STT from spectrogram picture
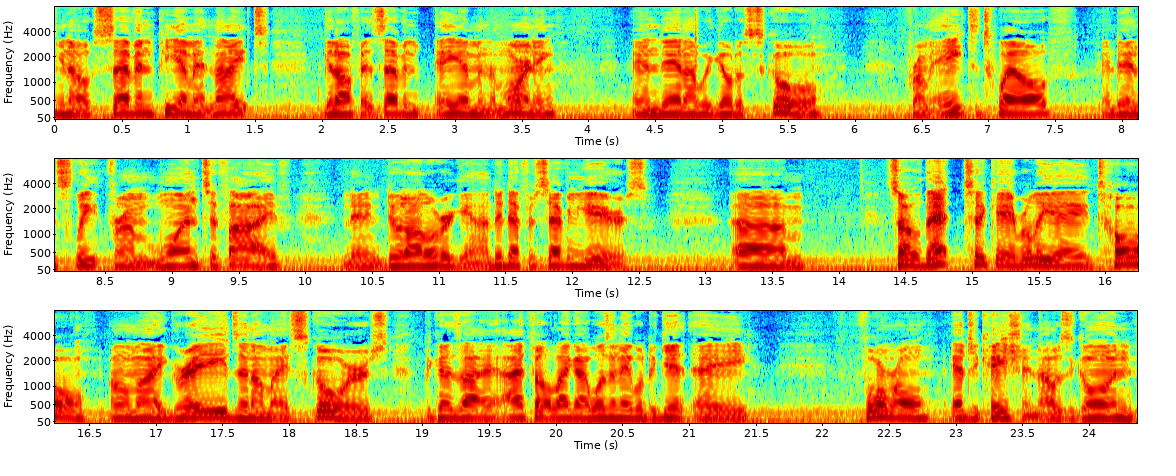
you know, 7 p.m. at night, get off at 7 a.m. in the morning, and then I would go to school from 8 to 12, and then sleep from 1 to 5, and then do it all over again. I did that for seven years. Um, so that took a really a toll on my grades and on my scores because I, I felt like I wasn't able to get a formal education. I was going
